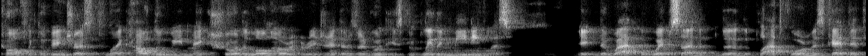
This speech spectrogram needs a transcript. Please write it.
conflict of interest, like how do we make sure the loan originators are good, is completely meaningless. It, the, web, the website, the, the, the platform Esketit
